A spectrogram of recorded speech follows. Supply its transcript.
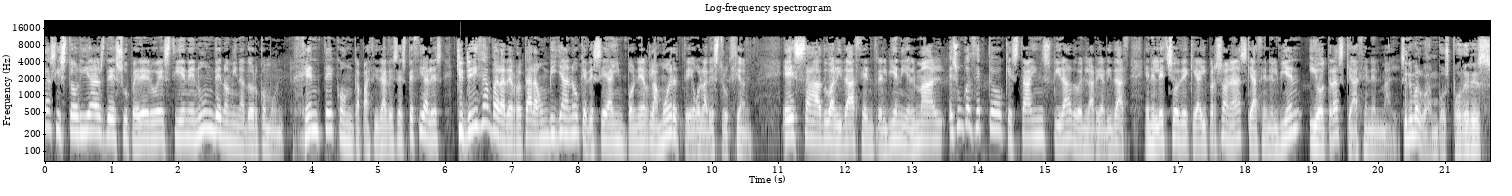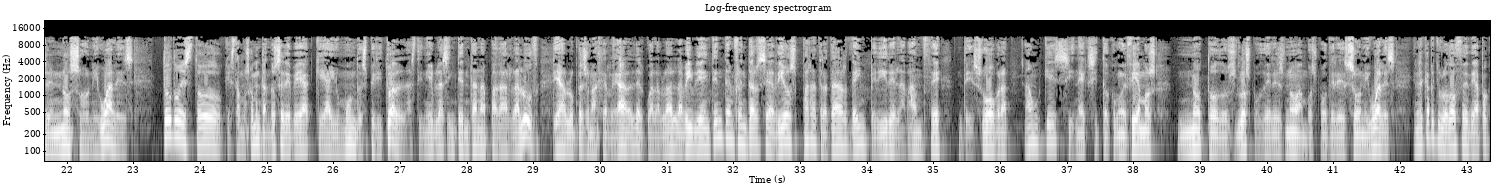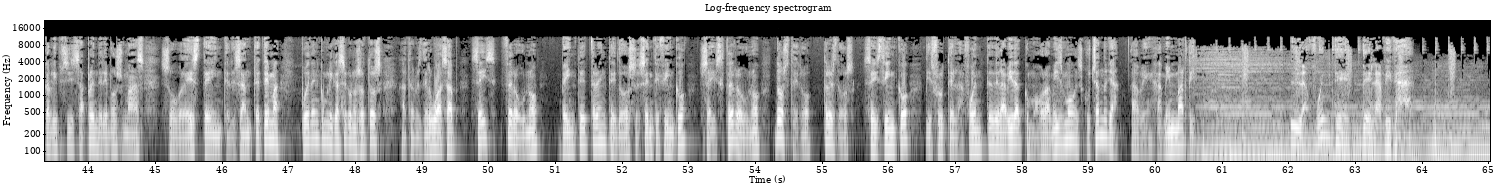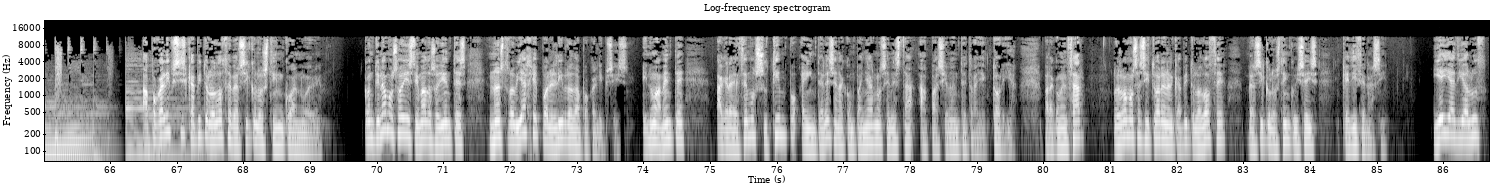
Las historias de superhéroes tienen un denominador común, gente con capacidades especiales que utilizan para derrotar a un villano que desea imponer la muerte o la destrucción. Esa dualidad entre el bien y el mal es un concepto que está inspirado en la realidad, en el hecho de que hay personas que hacen el bien y otras que hacen el mal. Sin embargo, ambos poderes eh, no son iguales. Todo esto que estamos comentando se debe a que hay un mundo espiritual. Las tinieblas intentan apagar la luz. Diablo, un personaje real del cual habla la Biblia, intenta enfrentarse a Dios para tratar de impedir el avance de su obra, aunque sin éxito. Como decíamos, no todos los poderes, no ambos poderes son iguales. En el capítulo 12 de Apocalipsis aprenderemos más sobre este interesante tema. Pueden comunicarse con nosotros a través del WhatsApp 601 20 32 65 601 20 32 65. Disfrute la fuente de la vida como ahora mismo, escuchando ya a Benjamín Martín. La fuente de la vida. Apocalipsis capítulo 12 versículos 5 al 9. Continuamos hoy, estimados oyentes, nuestro viaje por el libro de Apocalipsis. Y nuevamente agradecemos su tiempo e interés en acompañarnos en esta apasionante trayectoria. Para comenzar, nos vamos a situar en el capítulo 12, versículos 5 y 6, que dicen así. Y ella dio a luz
